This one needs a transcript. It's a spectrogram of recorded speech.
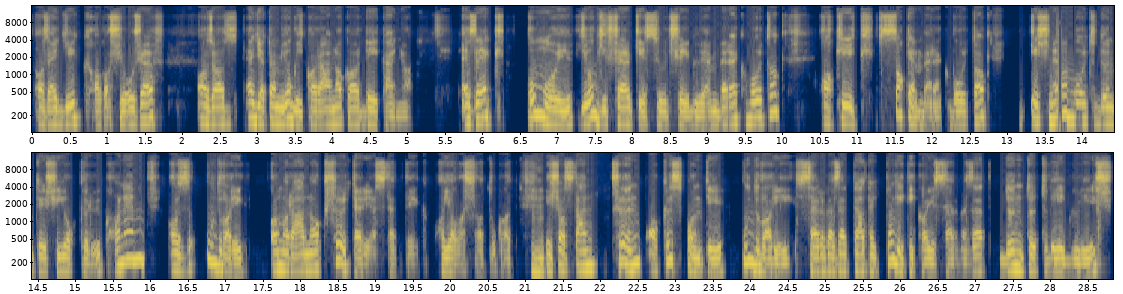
az egyik, Havas József, az az egyetem jogi karának a dékánya. Ezek komoly jogi felkészültségű emberek voltak, akik szakemberek voltak, és nem volt döntési jogkörük, hanem az udvari kamarának fölterjesztették a javaslatukat. Uh-huh. És aztán fönn a központi udvari szervezet, tehát egy politikai szervezet döntött végül is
